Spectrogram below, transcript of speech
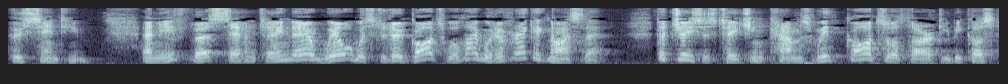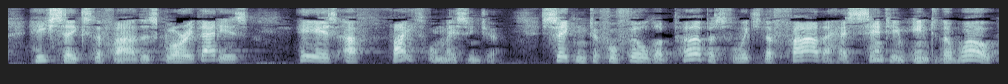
who sent him. And if, verse 17, their will was to do God's will, they would have recognised that. That Jesus' teaching comes with God's authority because he seeks the Father's glory. That is, he is a faithful messenger, seeking to fulfill the purpose for which the Father has sent him into the world.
